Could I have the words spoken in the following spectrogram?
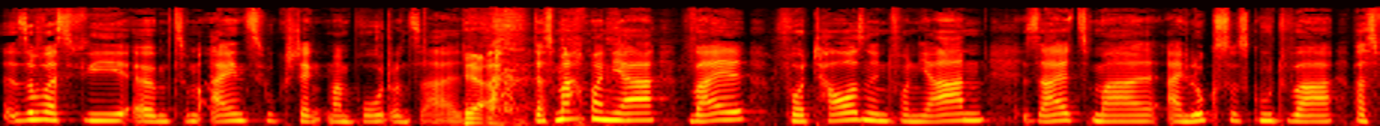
sowas wie ähm, zum Einzug schenkt man Brot und Salz. Ja. Das macht man ja, weil vor tausenden von Jahren Salz mal ein Luxusgut war, was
